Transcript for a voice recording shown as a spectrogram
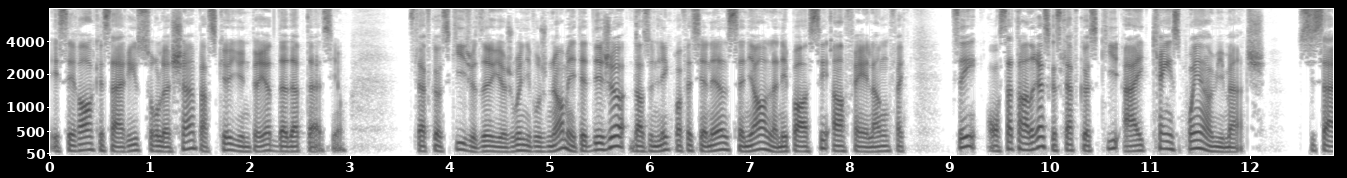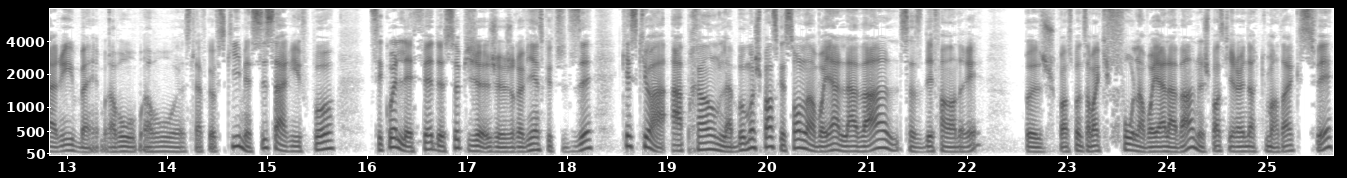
Et c'est rare que ça arrive sur le champ parce qu'il y a une période d'adaptation. Slavkovski, je veux dire, il a joué au niveau junior, mais il était déjà dans une ligue professionnelle senior l'année passée en Finlande. Fait tu sais, on s'attendrait à ce que Slavkovski aille 15 points en 8 matchs. Si ça arrive, ben bravo, bravo euh, Slavkovski. Mais si ça arrive pas, c'est quoi l'effet de ça? Puis je reviens à ce que tu disais. Qu'est-ce qu'il y a à apprendre là-bas? Moi, je pense que si on l'envoyait à Laval, ça se défendrait. Pas- Je pense pas nécessairement qu'il faut l'envoyer à Laval, mais je pense qu'il y aurait un argumentaire qui se fait.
